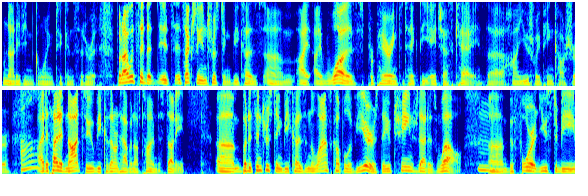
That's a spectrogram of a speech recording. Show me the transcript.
we're not even going to consider it. But I would say that it's it's actually interesting because um, I I was preparing to take the HSK, the Han Yu Shui Ping Kao Shi. Ah. I decided not to because I don't have enough time to study. Um, but it's interesting because in the last couple of years they've changed that as well. Um, before it used to be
